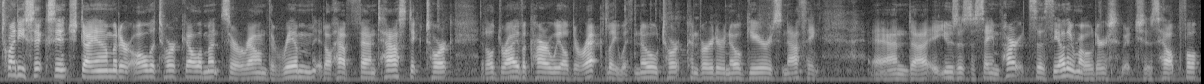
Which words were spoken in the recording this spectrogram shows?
26 inch diameter. All the torque elements are around the rim. It'll have fantastic torque. It'll drive a car wheel directly with no torque converter, no gears, nothing. And uh, it uses the same parts as the other motors, which is helpful.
